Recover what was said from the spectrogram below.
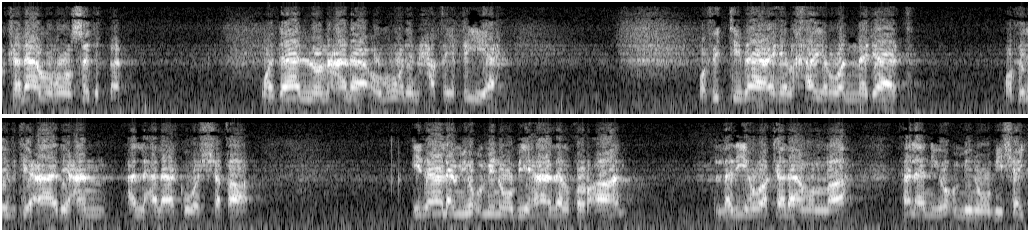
وكلامه صدق ودال على أمور حقيقية وفي اتباعه الخير والنجاة وفي الابتعاد عن الهلاك والشقاء. إذا لم يؤمنوا بهذا القرآن الذي هو كلام الله فلن يؤمنوا بشيء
